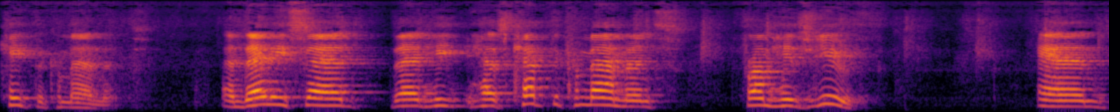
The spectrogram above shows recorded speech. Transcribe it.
keep the commandments. And then he said that he has kept the commandments from his youth. And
